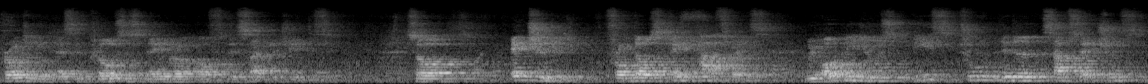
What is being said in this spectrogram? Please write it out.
protein as the closest neighbor of the cyclic. So actually, from those eight pathways, we only use these two little subsections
